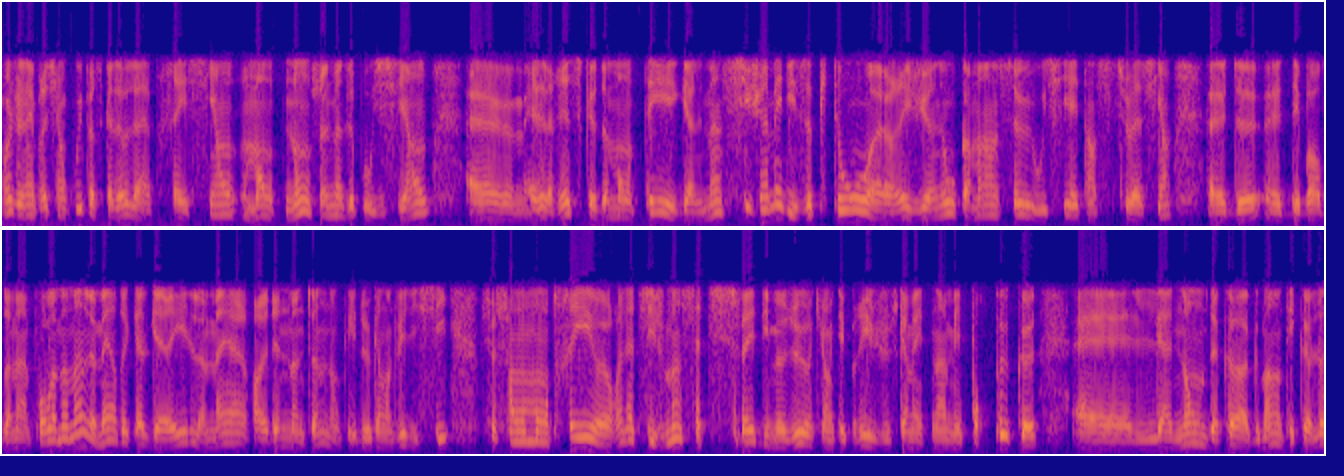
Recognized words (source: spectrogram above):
Moi, j'ai l'impression que oui, parce que là, la pression monte non seulement de l'opposition, euh, elle risque de monter également si jamais les hôpitaux euh, régionaux commencent eux aussi à être en situation euh, de débordement. Pour le moment, le maire de Calgary, le maire d'Edmonton, donc les deux grandes villes ici, se sont montrés relativement satisfaits des mesures qui ont été prises jusqu'à maintenant. Mais pour peu que le nombre de cas augmente et que là,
